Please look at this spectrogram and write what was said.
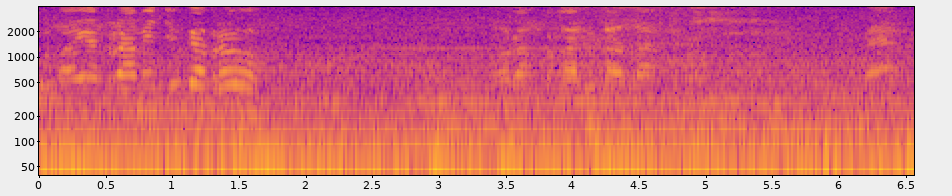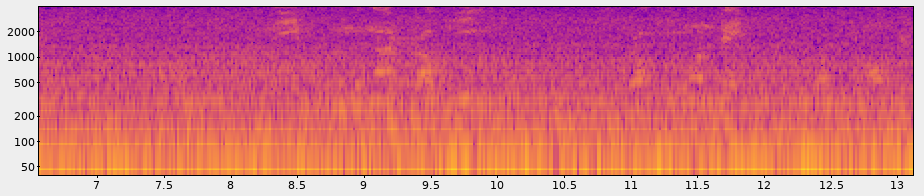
lumayan rame juga bro. Orang berlalu lalang di Bam ini pegunungan Rocky. Rocky Mountain Rocky Mountain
